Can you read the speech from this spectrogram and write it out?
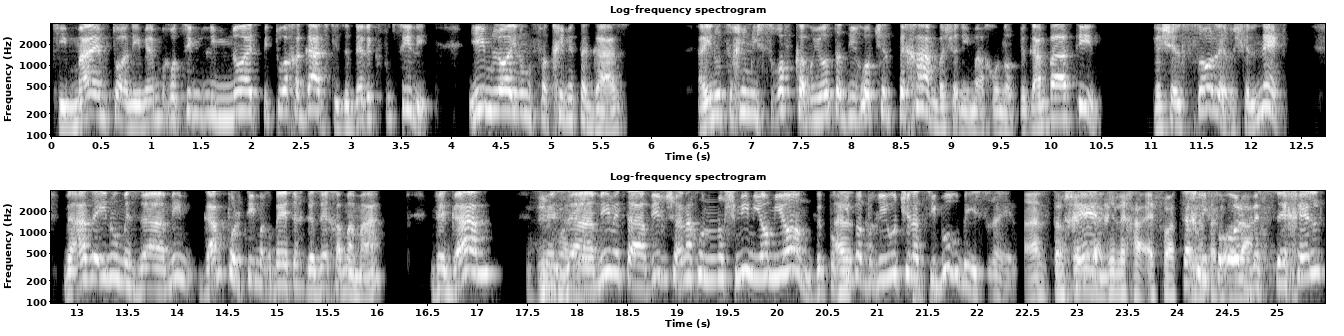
כי מה הם טוענים? הם רוצים למנוע את פיתוח הגז, כי זה דלק פוסילי. אם לא היינו מפתחים את הגז, היינו צריכים לשרוף כמויות אדירות של פחם בשנים האחרונות, וגם בעתיד, ושל סולר, של נפט, ואז היינו מזהמים, גם פולטים הרבה יותר גזי חממה, וגם מזהמים את האוויר שאנחנו נושמים יום יום, ופוגעים אז... בבריאות של הציבור בישראל. אז תרשה לי להגיד לך איפה הצביעות הגדולה. צריך לפעול בשכל,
